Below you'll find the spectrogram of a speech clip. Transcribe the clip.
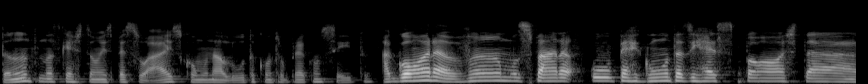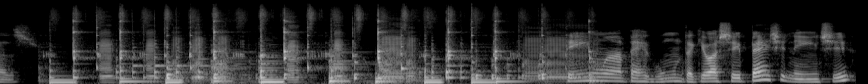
tanto nas questões pessoais como na luta contra o preconceito. Agora vamos para o perguntas e respostas. Uma pergunta que eu achei pertinente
